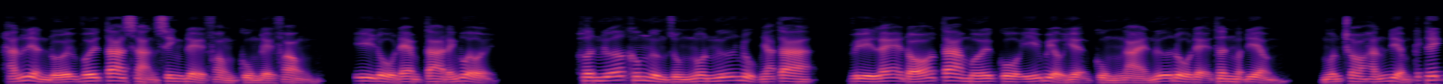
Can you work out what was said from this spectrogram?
hắn liền đối với ta sản sinh đề phòng cùng đề phòng y đồ đem ta đánh đuổi. Hơn nữa không ngừng dùng ngôn ngữ nhục nhã ta, vì lẽ đó ta mới cố ý biểu hiện cùng ngài nữ đồ đệ thân mật điểm, muốn cho hắn điểm kích thích.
